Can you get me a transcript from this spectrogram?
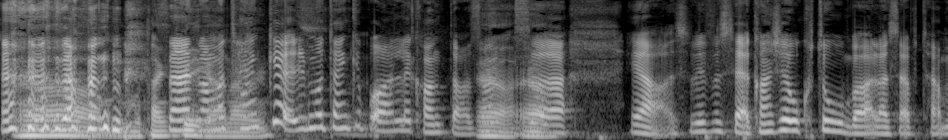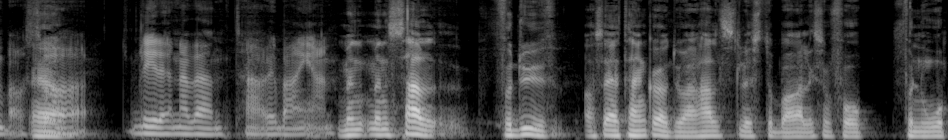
Ja, Så- du må tenke man, må tenke, du må tenke på alle kanter. Ja, ja. Så, ja, så vi får se. Kanskje oktober eller september, så blir det en event her i Bergen. Men, men selv For du Altså, jeg tenker jo at du har helst lyst til å bare liksom få, få noe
